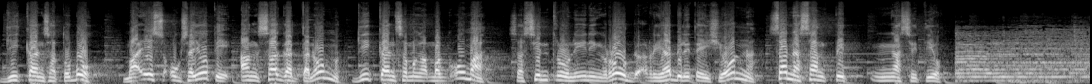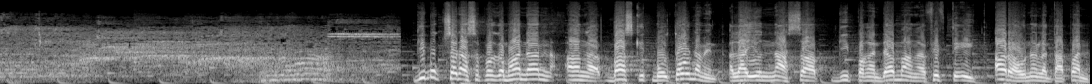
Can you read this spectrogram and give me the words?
gikan sa tubo mais og sayuti ang sagad tanom gikan sa mga mag-uma sa sentro niining road rehabilitation sa nasangpit nga sitio. Gibuksan na sa pagamhanan ang basketball tournament alayon na sa gipangandama nga 58 araw ng lantapan.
